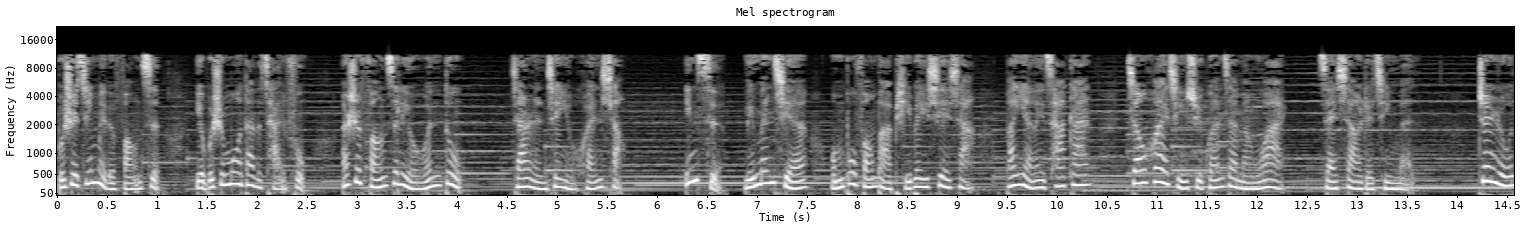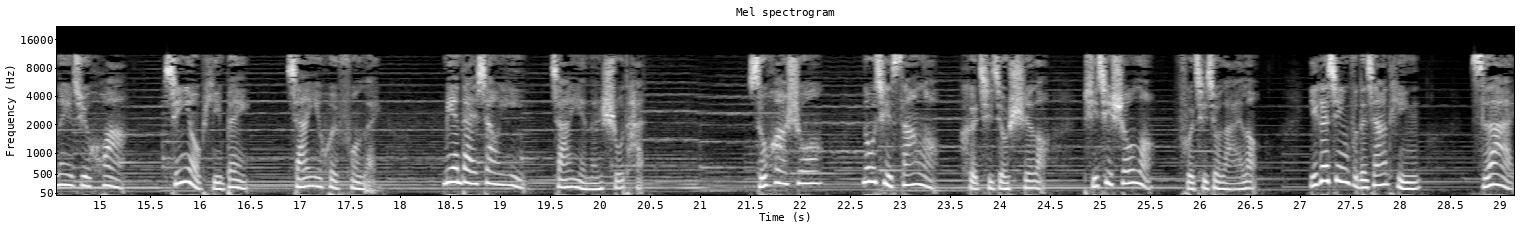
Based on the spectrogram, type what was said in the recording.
不是精美的房子，也不是莫大的财富，而是房子里有温度，家人间有欢笑。因此，临门前，我们不妨把疲惫卸下，把眼泪擦干，将坏情绪关在门外，再笑着进门。正如那句话：“心有疲惫，家亦会负累；面带笑意，家也能舒坦。”俗话说：“怒气撒了，和气就失了；脾气收了，福气就来了。”一个幸福的家庭，慈爱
